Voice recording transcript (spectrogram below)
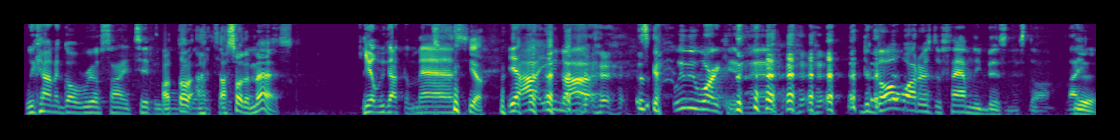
we kind of go real scientific. I thought go I, into I saw the mask. Yeah, we got the mask. Yeah. yeah. I, you know, I, we be working, man. the Goldwater is the family business, though. Like Yeah.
